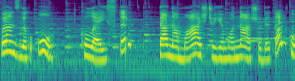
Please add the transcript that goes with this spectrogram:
пензлик у клейстер та намащуємо нашу детальку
